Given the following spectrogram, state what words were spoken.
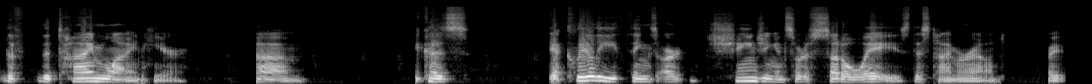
the, the timeline here? Um, because yeah, clearly things are changing in sort of subtle ways this time around, right?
